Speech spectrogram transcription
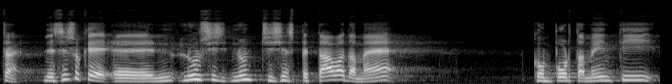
cioè, nel senso che eh, non, si, non, ci si aspettava da me comportamenti eh,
